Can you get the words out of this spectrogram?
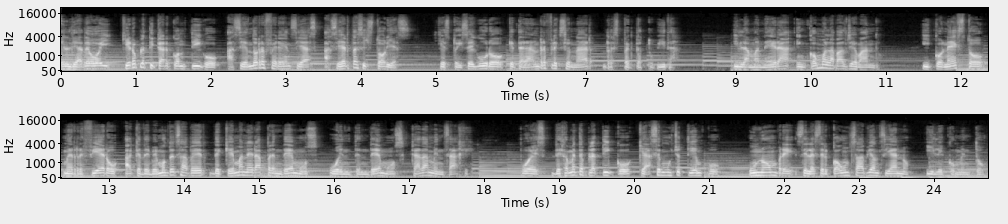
El día de hoy quiero platicar contigo haciendo referencias a ciertas historias que estoy seguro que te harán reflexionar respecto a tu vida y la manera en cómo la vas llevando. Y con esto me refiero a que debemos de saber de qué manera aprendemos o entendemos cada mensaje. Pues déjame te platico que hace mucho tiempo un hombre se le acercó a un sabio anciano y le comentó,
